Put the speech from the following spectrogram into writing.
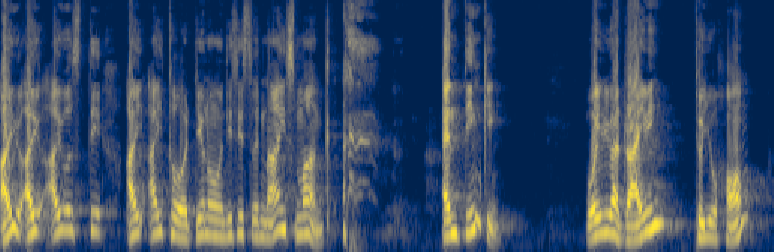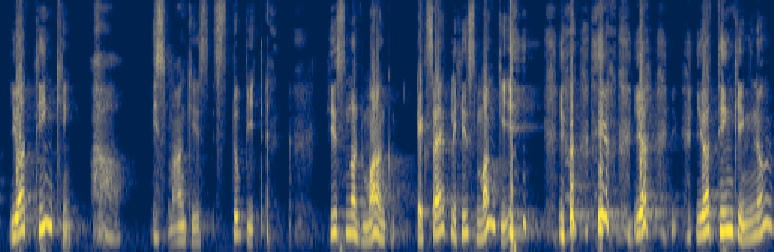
I, I, I was the, I, I thought, you know, this is a nice monk. and thinking. While you are driving to your home, you are thinking, ah, oh, this monk is stupid. he's not monk. Exactly, he's monkey. you're, you're thinking, you know,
